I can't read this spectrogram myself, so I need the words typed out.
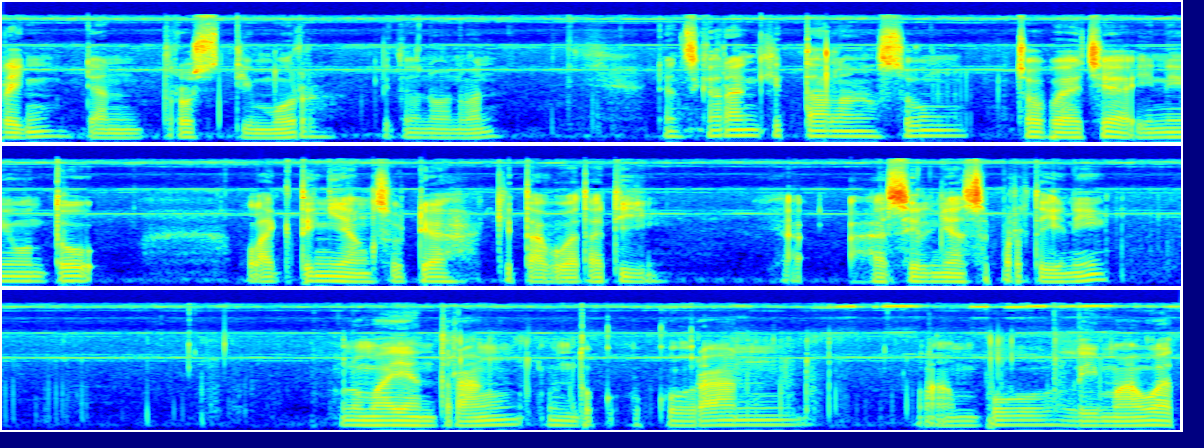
ring dan terus dimur gitu teman-teman. Dan sekarang kita langsung coba aja ini untuk lighting yang sudah kita buat tadi hasilnya seperti ini. Lumayan terang untuk ukuran lampu 5 watt.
